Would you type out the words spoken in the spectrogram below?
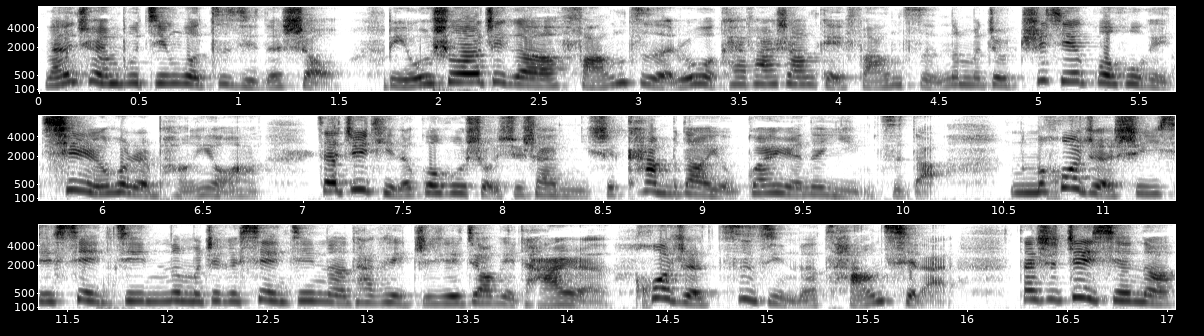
完全不经过自己的手。比如说这个房子，如果开发商给房子，那么就直接过户给亲人或者朋友啊，在具体的过户手续上你是看不到有官员的影子的。那么或者是一些现金，那么这个现金呢，他可以直接交给他人，或者自己呢藏起来。但是这些呢，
